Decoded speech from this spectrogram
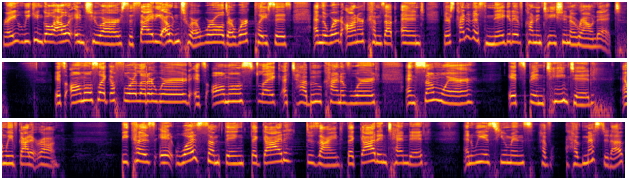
Right? We can go out into our society, out into our world, our workplaces, and the word honor comes up, and there's kind of this negative connotation around it. It's almost like a four letter word, it's almost like a taboo kind of word, and somewhere it's been tainted and we've got it wrong. Because it was something that God designed, that God intended, and we as humans have, have messed it up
